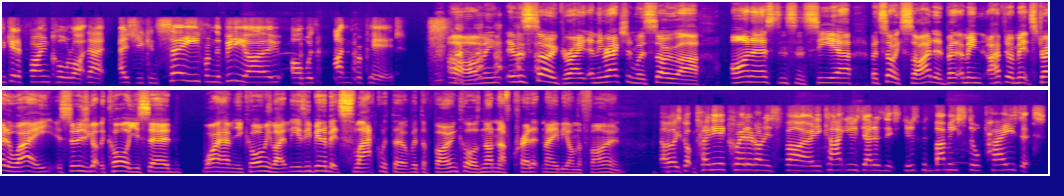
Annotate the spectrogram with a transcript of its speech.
to get a phone call like that, as you can see from the video, I was unprepared. Oh, I mean, it was so great, and the reaction was so uh, honest and sincere, but so excited. But I mean, I have to admit, straight away, as soon as you got the call, you said, "Why haven't you called me lately?" Has he been a bit slack with the with the phone calls? Not enough credit, maybe on the phone. Oh, he's got plenty of credit on his phone. He can't use that as an excuse because mummy still pays it. So,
